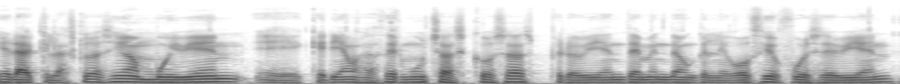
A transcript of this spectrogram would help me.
era que las cosas iban muy bien, eh, queríamos hacer muchas cosas, pero evidentemente aunque el negocio fuese bien,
